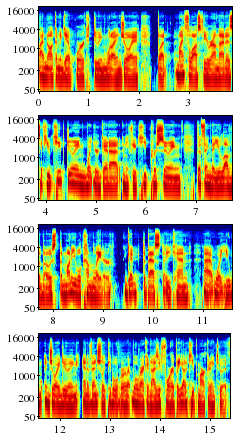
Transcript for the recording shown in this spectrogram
I'm not going to get work doing what I enjoy. But my philosophy around that is if you keep doing what you're good at and if you keep pursuing the thing that you love the most, the money will come later. Get the best that you can at what you enjoy doing, and eventually people will recognize you for it. But you got to keep marketing to it.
